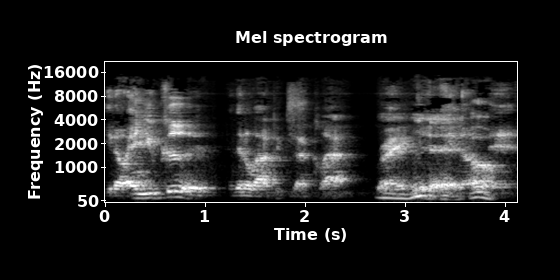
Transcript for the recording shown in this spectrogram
you know, and you could, and then a lot of people got clapped, right? Mhm. Yeah. You know, Oh. and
